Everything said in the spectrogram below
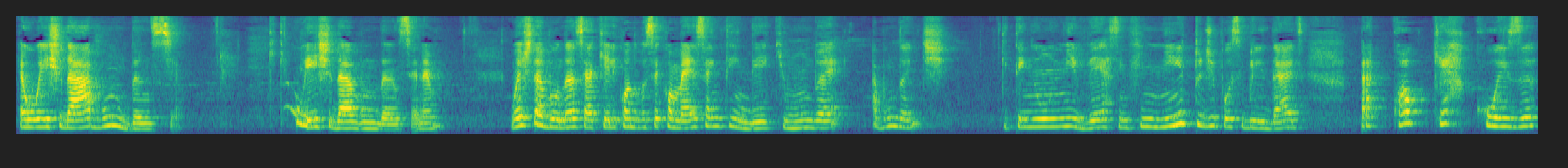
é o eixo da abundância. O que é o eixo da abundância, né? O eixo da abundância é aquele quando você começa a entender que o mundo é abundante que tem um universo infinito de possibilidades para qualquer coisa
